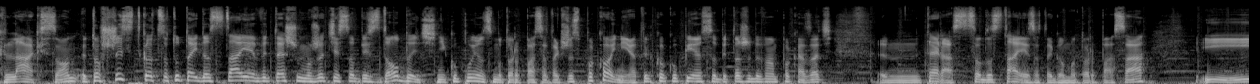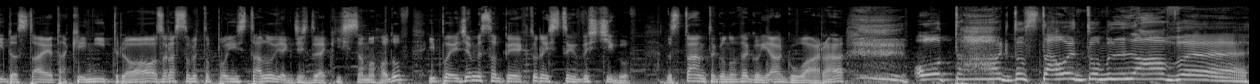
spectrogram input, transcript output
Klakson. To wszystko, co tutaj dostaję, wy też możecie sobie zdobyć, nie kupując Motorpassa, także spokojnie. Ja tylko kupiłem sobie to, żeby wam pokazać em, teraz, co dostaję za tego Motorpassa. I dostaję takie nitro. Zaraz sobie to poinstaluję gdzieś do jakichś samochodów i pojedziemy sobie którejś z tych wyścigów. Dostałem tego nowego Jaguara. O tak, dostałem tą lawę!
